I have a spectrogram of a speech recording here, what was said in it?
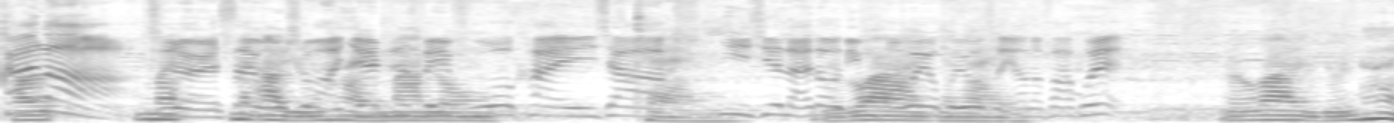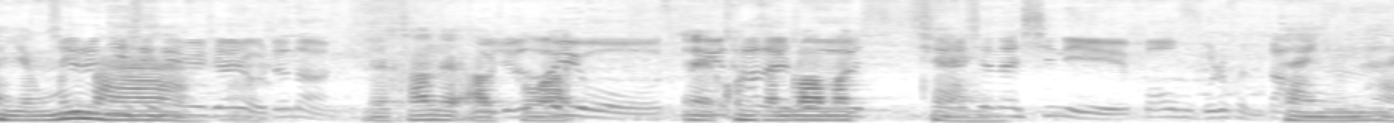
เขาไม่ไม่เอายืนหายมาลงแข่งหรือว่ายังไง หรือว่ายุนไห่ยังไม่มาเลยเขาเลยเอาตัวเอ่คนสำรองมาแข่งแทงยุนไห่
